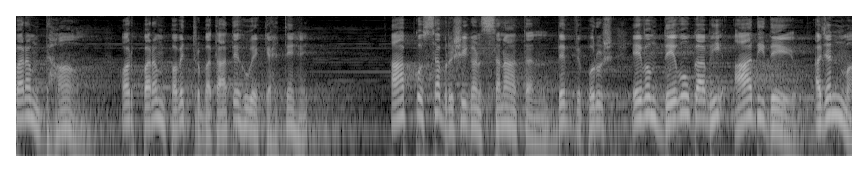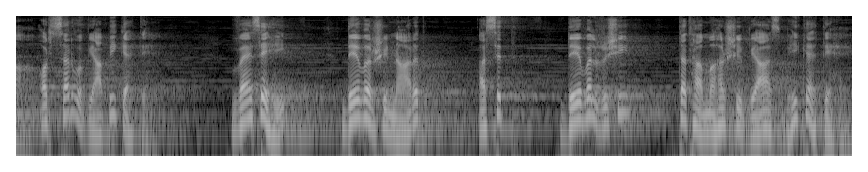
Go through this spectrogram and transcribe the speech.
परम धाम और परम पवित्र बताते हुए कहते हैं आपको सब ऋषिगण सनातन, दिव्य पुरुष एवं देवों का भी आदि देव, अजन्मा और सर्वव्यापी कहते हैं। वैसे ही देवर्षि नारद, असित, देवल ऋषि तथा महर्षि व्यास भी कहते हैं।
